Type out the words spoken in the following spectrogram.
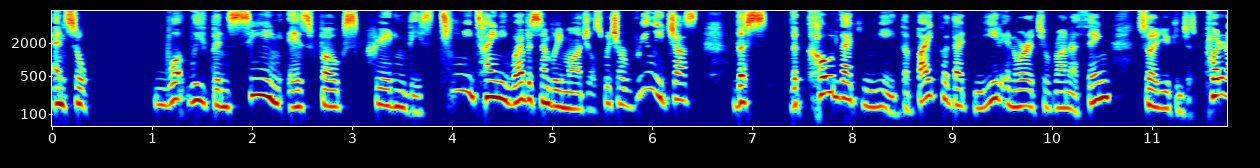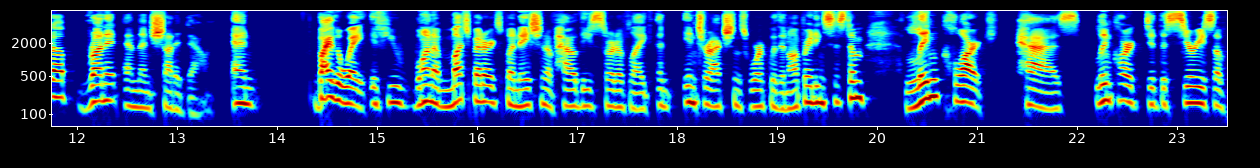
And so what we've been seeing is folks creating these teeny tiny WebAssembly modules, which are really just the, the code that you need, the bytecode that you need in order to run a thing so you can just put it up, run it, and then shut it down. And by the way, if you want a much better explanation of how these sort of like uh, interactions work with an operating system, Lin Clark has Lin Clark did the series of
